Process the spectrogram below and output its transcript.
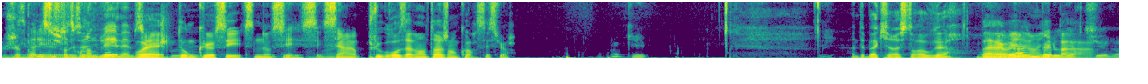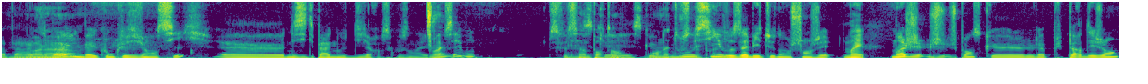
japonais les sous-titres en anglais, même. Ouais, donc euh, c'est c'est- non, c'est c'est- c'est- Ouais. c'est un plus gros avantage encore, c'est sûr. Ok. Un débat qui restera ouvert. Bah Voilà, oui, hein, une y a belle pas- ouverture à Paradis Voilà. Boy, une belle conclusion aussi. Euh, N'hésitez pas à nous dire ce que vous en avez Ouais. pensé, vous. Parce que c'est important. que- est-ce que On a tous vous aussi, vos habitudes ont changé. Ouais. Moi, je, je- je pense que la plupart des gens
